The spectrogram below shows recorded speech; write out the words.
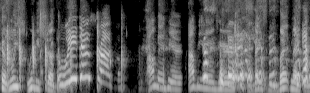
Cause we we be struggling. We do struggle. I'm in here. I be in here basically butt naked,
